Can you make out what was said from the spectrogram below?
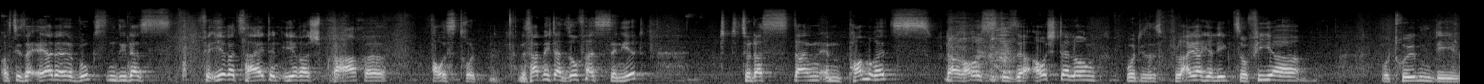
aus dieser Erde wuchsen, die das für ihre Zeit in ihrer Sprache ausdrückten. Und das hat mich dann so fasziniert, sodass dann im Pomritz daraus diese Ausstellung, wo dieses Flyer hier liegt, Sophia, wo drüben die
